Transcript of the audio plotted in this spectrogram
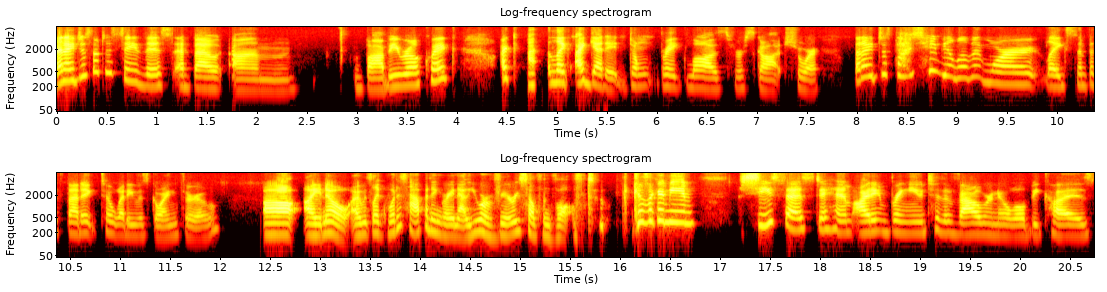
And I just have to say this about um Bobbie real quick. I, I, like I get it. Don't break laws for Scott, sure. But I just thought she'd be a little bit more like sympathetic to what he was going through. Uh, I know. I was like, what is happening right now? You are very self-involved. Because like I mean, she says to him, I didn't bring you to the vow renewal because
